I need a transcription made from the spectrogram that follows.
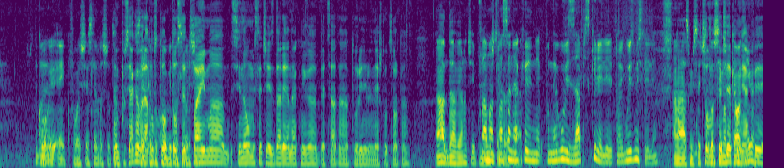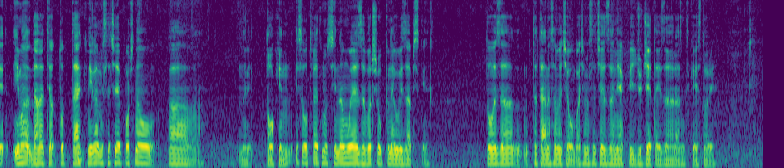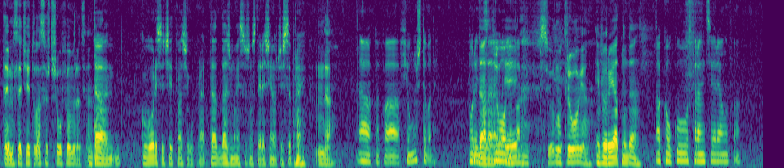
е, е, какво ще е следващото? Ами по всяка вероятност, то, то след свърши. това има, сина му мисля, че издаде една книга Децата на Турин или нещо от сорта. А, да, вярно, че и по Това, ма, това да са правят. някакви не, по негови записки ли, или той го измисли ли? А, аз мисля, че То то, си мисля, има че е по такава книга. някакви... Има, да, да, тя, то, тая книга мисля, че е почнал а, нали, Толкин и съответно сина му е завършил по негови записки. То е за... Та тая не съм вече, обаче мисля, че е за някакви джуджета и за разни такива истории. Те мисля, че и това също ще го филмират сега. Да, говори се, че и това ще го правят. Да, даже май всъщност е решено, че ще се прави. Да. А, каква филм ще бъде? Поради Да, да, трилогия е- пак. Сигурно трилогия. Е, вероятно да. А колко страници е реално това?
